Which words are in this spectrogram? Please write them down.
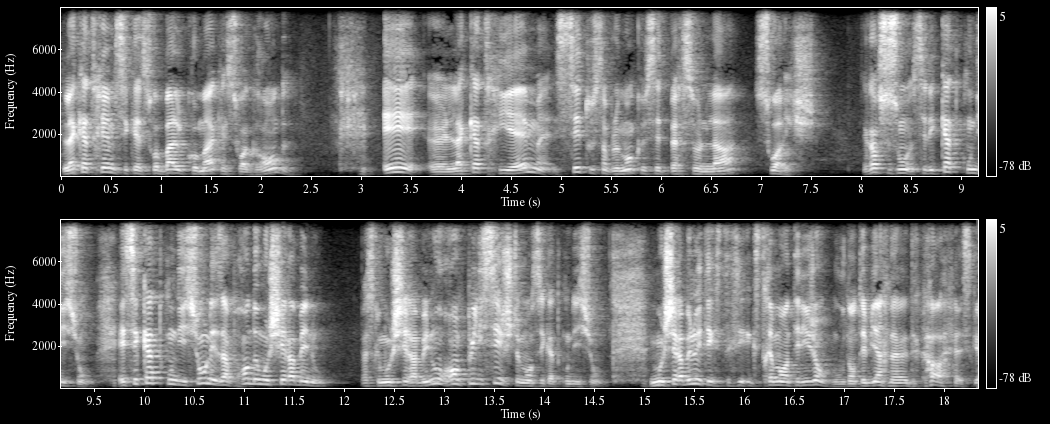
La quatrième, c'est qu'elle soit balkoma, qu'elle soit grande. Et euh, la quatrième, c'est tout simplement que cette personne-là soit riche. D'accord? Ce sont c'est les quatre conditions. Et ces quatre conditions, on les apprend de Moshe Rabbeinu. Parce que Moshe Rabbeinu remplissait justement ces quatre conditions. Moshe Rabbeinu était extrêmement intelligent, vous vous tentez bien, d'accord Parce que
